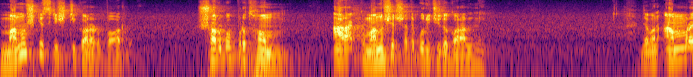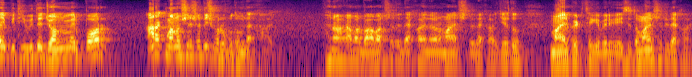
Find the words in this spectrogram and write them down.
মানুষকে সৃষ্টি করার পর সর্বপ্রথম আর মানুষের সাথে পরিচিত করাননি। যেমন আমরাই পৃথিবীতে জন্মের পর আর মানুষের সাথে সর্বপ্রথম দেখা হয়। না হয় আমার বাবার সাথে দেখা হয় না, আমার মায়ের সাথে দেখা হয়। যেহেতু মায়ের পেট থেকে বের হয়েছে, তো মায়ের সাথে দেখা হয়।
